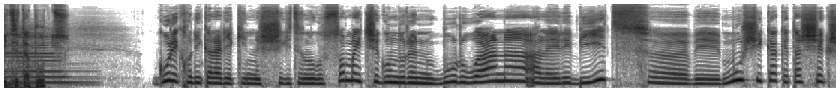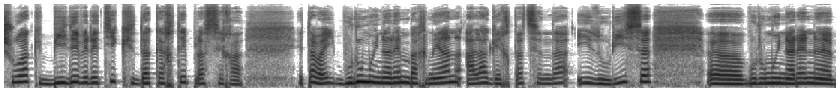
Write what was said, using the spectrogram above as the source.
Itz eta putz. Gure kronikalariekin segitzen dugu zomaitsegunduren buruan, ala ere bitz, eh, be musikak eta seksuak bide beretik dakarte plazera. Eta bai, burumuinaren barnean ala gertatzen da iduriz. Uh, burumuinaren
